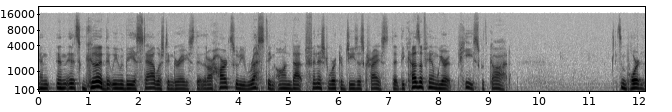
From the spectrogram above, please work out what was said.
And, and it's good that we would be established in grace, that, that our hearts would be resting on that finished work of Jesus Christ, that because of him we are at peace with God. It's important.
